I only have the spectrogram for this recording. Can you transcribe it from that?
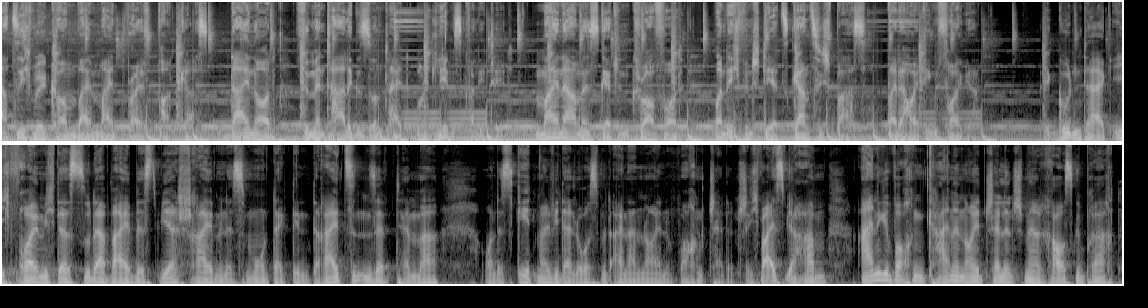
Herzlich willkommen beim Minddrive Podcast, dein Ort für mentale Gesundheit und Lebensqualität. Mein Name ist Gatlin Crawford und ich wünsche dir jetzt ganz viel Spaß bei der heutigen Folge. Guten Tag, ich freue mich, dass du dabei bist. Wir schreiben es Montag, den 13. September und es geht mal wieder los mit einer neuen Wochen-Challenge. Ich weiß, wir haben einige Wochen keine neue Challenge mehr rausgebracht,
